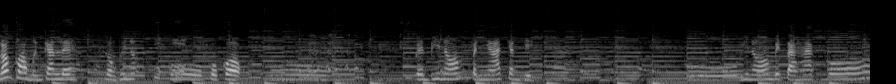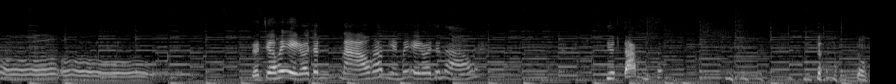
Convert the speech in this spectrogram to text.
ร้องกองเหมือนกันเลยส่งพี่น้องโอ้โกกอกโอ้เป็นพี่น้องเป็นงาดกันจิโอ้พี่น้องเป็นตาฮักโบเดี๋ยวเจอพระเอกเราจะหนาวครับ เห็นพระเอกเราจะหนาวเฮียตั้มเฮียตั้มมันตรง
